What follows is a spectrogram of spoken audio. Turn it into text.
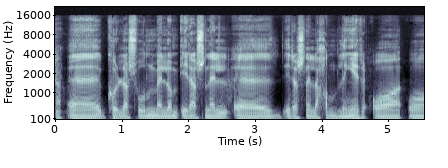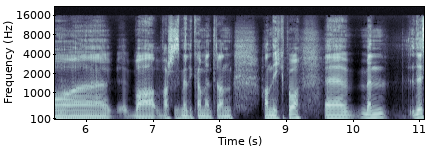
Ja. eh, korrelasjonen mellom irrasjonell, eh, irrasjonelle handlinger og, og eh, hva, hva slags medikamenter han, han gikk på. Eh, men det,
